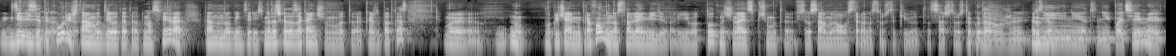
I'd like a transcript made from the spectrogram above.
где везде ты да, куришь, да. там вот где вот эта атмосфера, там намного интереснее. Мы даже когда заканчиваем вот э, каждый подкаст, мы, ну, выключаем микрофон, но оставляем видео. И вот тут начинается почему-то все самое острое. У нас тоже такие вот, Саша, тоже такой... Да, уже разговор... не, нет, не по теме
